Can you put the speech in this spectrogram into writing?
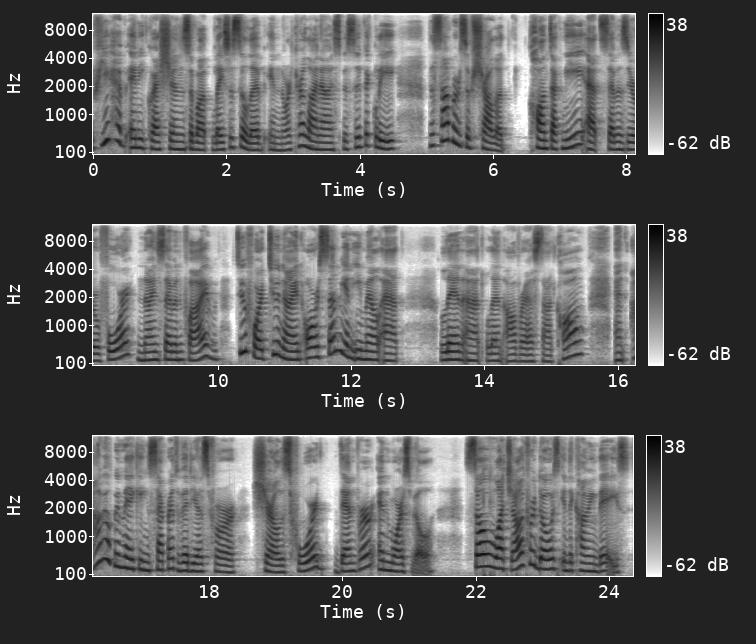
If you have any questions about places to live in North Carolina, specifically the suburbs of Charlotte, contact me at 704-975-2429 or send me an email at lynn at lynnalvarez.com. And I will be making separate videos for Sherrills Ford, Denver, and Mooresville. So watch out for those in the coming days.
